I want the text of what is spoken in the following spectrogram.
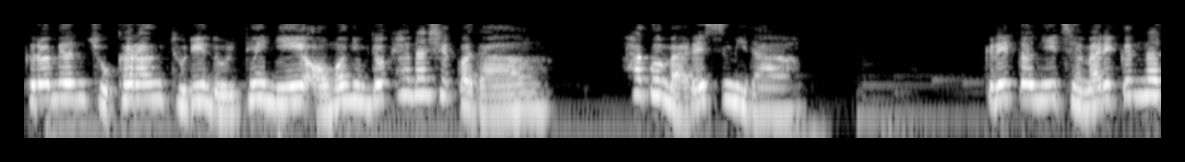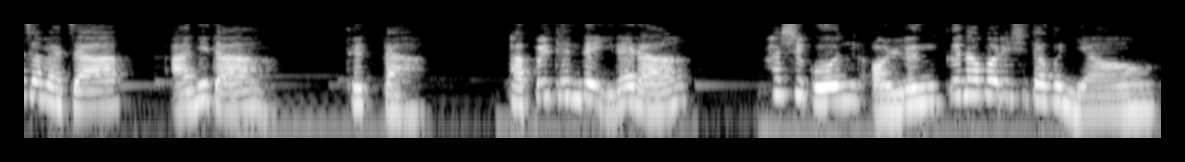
그러면 조카랑 둘이 놀 테니 어머님도 편하실 거다. 하고 말했습니다. 그랬더니 제 말이 끝나자마자 아니다. 됐다. 바쁠 텐데 일해라. 하시곤 얼른 끊어버리시더군요.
